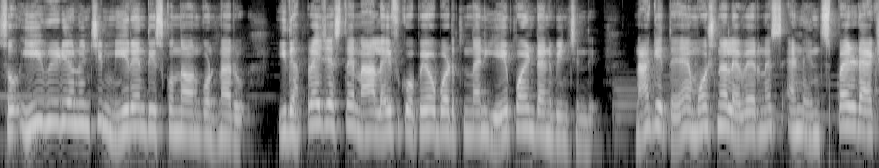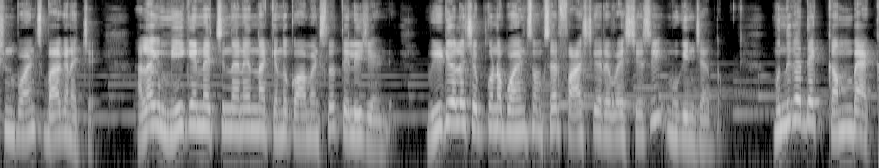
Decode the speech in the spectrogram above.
సో ఈ వీడియో నుంచి మీరేం తీసుకుందాం అనుకుంటున్నారు? ఇది అప్లై చేస్తే నా లైఫ్కి ఉపయోగపడుతుందని ఏ పాయింట్ అనిపించింది? నాకైతే emotional awareness and inspired action points బాగా నచ్చాయి. అలాగే మీకేం నచ్చింది అనేది నాకు కింద కామెంట్స్లో తెలియజేయండి. వీడియోలో చెప్పుకున్న పాయింట్స్ ఒకసారి ఫాస్ట్గా రివైజ్ చేసి ముగించేద్దాం. ముందుగా they come back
